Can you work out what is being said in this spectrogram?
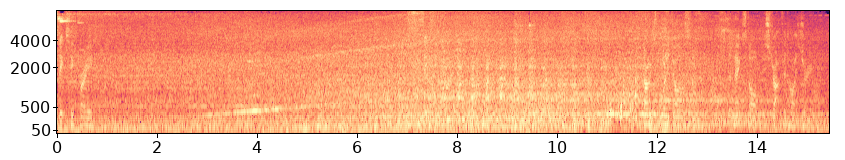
63. Going to Woolwich Arsenal. The next stop is Stratford High Street.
